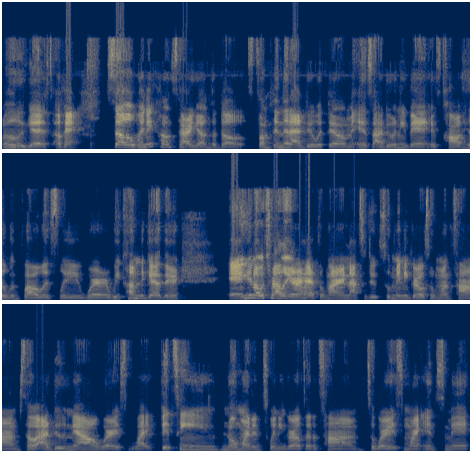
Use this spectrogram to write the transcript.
Oh yes, okay. So when it comes to our young adults, something that I do with them is I do an event. It's called Healing Flawlessly, where we come together and you know, trial and I had to learn not to do too many girls at one time. So I do now where it's like 15, no more than 20 girls at a time, to where it's more intimate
